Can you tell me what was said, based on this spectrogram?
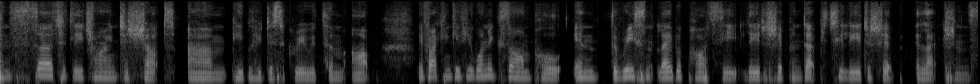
concertedly trying to shut um, people who disagree with them up. If I can give you one example, in the recent Labour Party leadership and deputy leadership elections,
